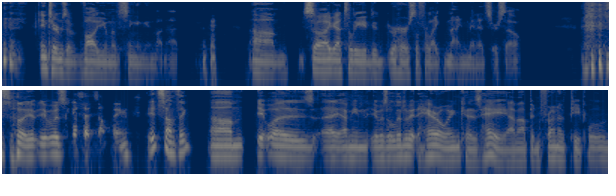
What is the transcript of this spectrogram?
in terms of volume of singing and whatnot. um, so I got to lead rehearsal for like nine minutes or so. so it, it was I guess that's something it's something. Um, it was. I, I mean, it was a little bit harrowing because hey, I'm up in front of people,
